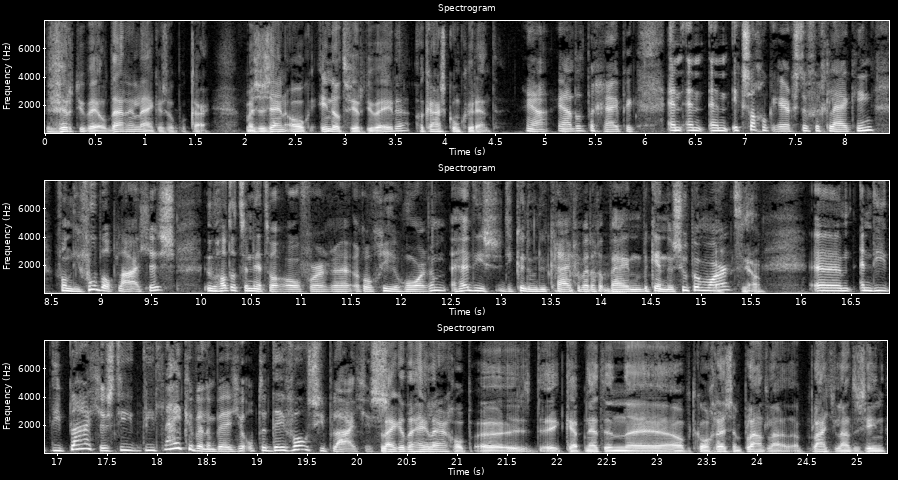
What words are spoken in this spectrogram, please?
virtueel. Daarin lijken ze op elkaar. Maar ze zijn ook in dat virtuele elkaars concurrenten. Ja, ja, dat begrijp ik. En, en, en ik zag ook ergens de vergelijking van die voetbalplaatjes. U had het er net al over eh, Rogier Horen. Hè, die, die kunnen we nu krijgen bij, de, bij een bekende supermarkt. Ja. Ehm, en die, die plaatjes die, die lijken wel een beetje op de devotieplaatjes. Lijken er heel erg op. Eh, ik heb net een, eh, op het congres een, plaat la- een plaatje laten zien...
